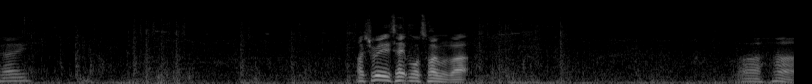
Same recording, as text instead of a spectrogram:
Okay. I should really take more time with that. Uh-huh.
